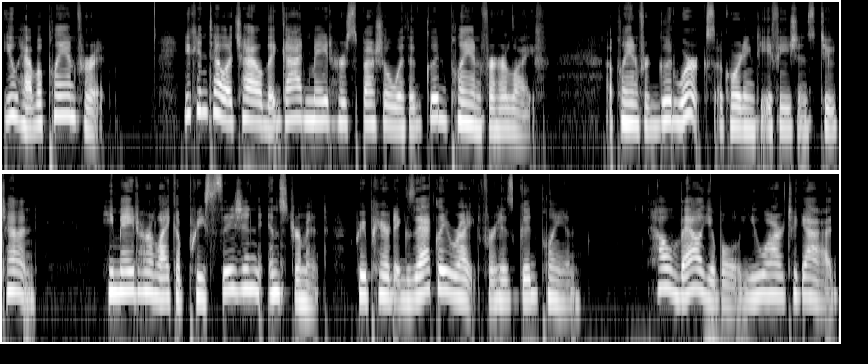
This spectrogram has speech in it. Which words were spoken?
you have a plan for it. You can tell a child that God made her special with a good plan for her life, a plan for good works according to Ephesians 2:10. He made her like a precision instrument, prepared exactly right for his good plan. How valuable you are to God.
